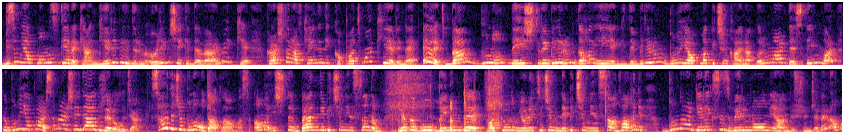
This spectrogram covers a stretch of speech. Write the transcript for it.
bizim yapmamız gereken geri bildirimi öyle bir şekilde vermek ki karşı taraf kendini kapatmak yerine evet ben bunu değiştirebilirim, daha iyiye gidebilirim. Bunu yapmak için kaynaklarım var, desteğim var ve bunu yaparsam her şey daha güzel olacak. Sadece buna odaklanması. Ama işte ben ne biçim insanım ya da bu benim de patronum, yöneticim ne biçim insan falan hani bunlar gereksiz verimli olmayan düşünceler ama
